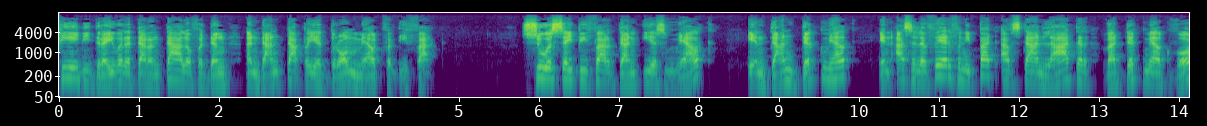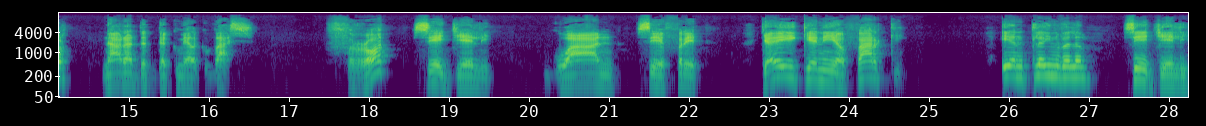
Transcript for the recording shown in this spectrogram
gee hy die drywer 'n tarantaal of 'n ding en dan tap hy 'n drom melk vir die vark. So syp die vark dan eers melk en dan dik melk en as hulle ver van die pad af staan later wat dik melk word nadat dit dik melk was. Frot sê Jelly. Guan sê Fred. Jy ken nie 'n varkie. En klein Willem sê Jelly.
